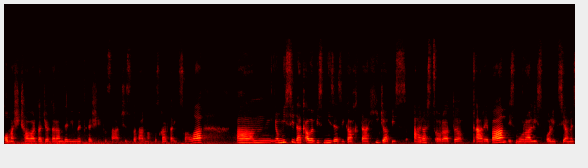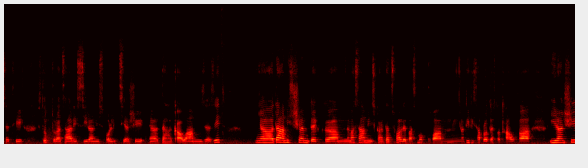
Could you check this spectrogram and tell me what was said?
კომაში ჩავარდა ჯერ და რამდენიმე დღეში თუ საათში ზუსტად არ მახსოვს გარდაიცვალა. აა მისი დაკავების მიზეზი გახდა ჰიჯაბის არასწორად ტარება, ის მორალის პოლიციამ ესეთი სტრუქტურაც არის ირანის პოლიციაში დააკავა ამ მიზეზით. აა და ამის შემდეგ მას ამინის გარდაცვალებას მოყვა დიდი საპროტესტო ტალღა ირანში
